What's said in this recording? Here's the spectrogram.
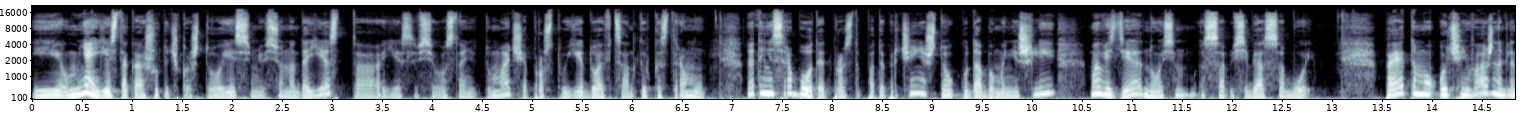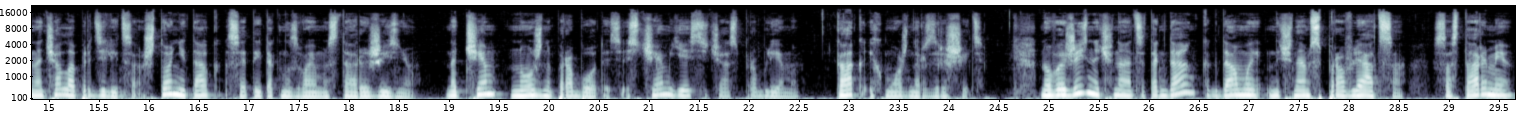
И у меня есть такая шуточка, что если мне все надоест, а если всего станет too much, я просто уеду официанткой в Кострому. Но это не сработает просто по той причине, что куда бы мы ни шли, мы везде носим себя с собой. Поэтому очень важно для начала определиться, что не так с этой так называемой старой жизнью, над чем нужно поработать, с чем есть сейчас проблемы как их можно разрешить. Новая жизнь начинается тогда, когда мы начинаем справляться со старыми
